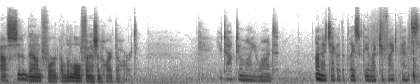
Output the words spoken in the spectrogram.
I'll sit him down for a little old fashioned heart to heart. You talk to him all you want. I'm gonna check out the place with the electrified fence.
